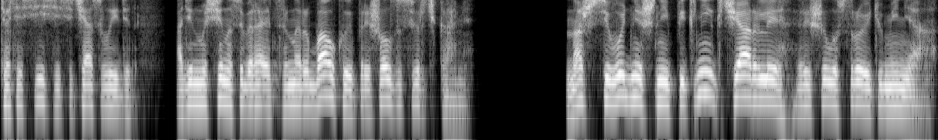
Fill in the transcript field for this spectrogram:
«Тетя Сиси сейчас выйдет. Один мужчина собирается на рыбалку и пришел за сверчками». Наш сегодняшний пикник Чарли решил устроить у меня.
